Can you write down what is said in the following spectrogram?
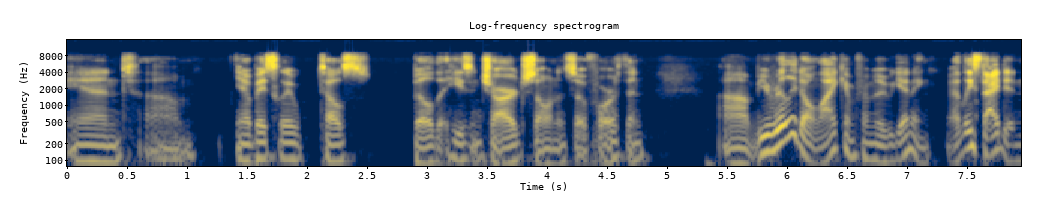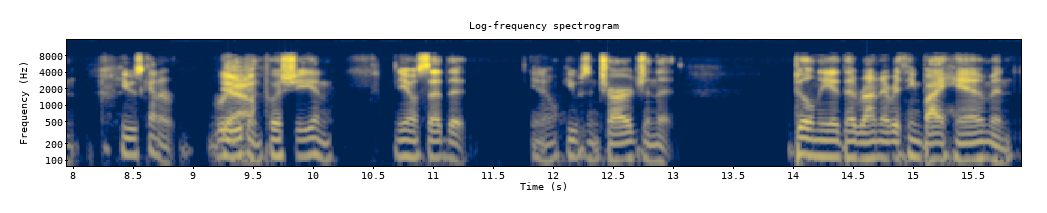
and um, you know, basically tells Bill that he's in charge, so on and so forth, and um, you really don't like him from the beginning. At least I didn't. He was kind of rude Yeah. and pushy, and you know said that you know he was in charge and that Bill needed to run everything by him, and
